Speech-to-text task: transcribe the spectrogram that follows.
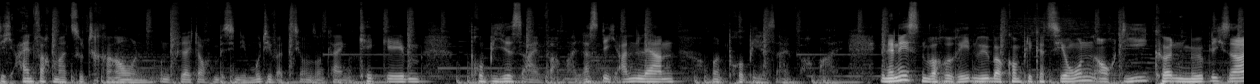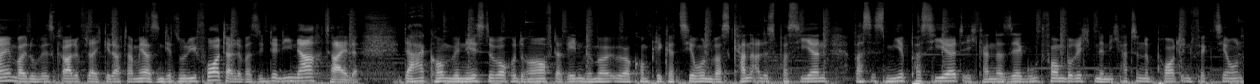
dich einfach mal zu trauen und vielleicht auch ein bisschen die Motivation, so einen kleinen Kick geben. Probier es einfach mal. Lass dich anlernen und probier es einfach mal. In der nächsten Woche reden wir über Komplikationen. Auch die können möglich sein, weil du wirst gerade vielleicht gedacht haben, ja, das sind jetzt nur die Vorteile, was sind denn die Nachteile? Da kommen wir nächste Woche drauf. Da reden wir mal über Komplikationen. Was kann alles passieren? Was ist mir passiert? Ich kann da sehr gut von berichten, denn ich hatte eine Portinfektion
